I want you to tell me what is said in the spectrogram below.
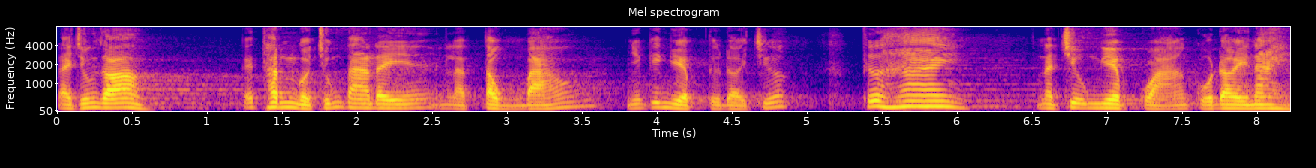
Đại chúng rõ không? Cái thân của chúng ta đây là tổng báo những cái nghiệp từ đời trước. Thứ hai là chịu nghiệp quả của đời này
